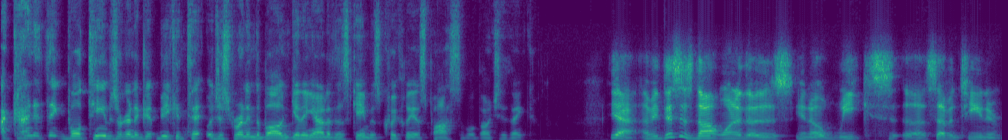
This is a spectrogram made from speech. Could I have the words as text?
I kind of think both teams are going to be content with just running the ball and getting out of this game as quickly as possible. Don't you think? Yeah, I mean, this is not one of those, you know, week uh, 17 or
